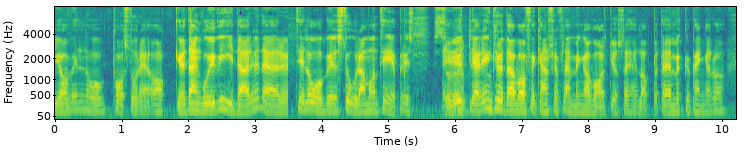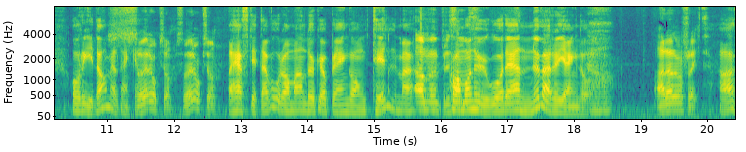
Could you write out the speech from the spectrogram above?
jag vill nog påstå det. Och eh, den går ju vidare där till Åby stora montépris. Det är ytterligare en krydda varför kanske Flemming har valt just det här loppet. Det är mycket pengar att, att rida om helt enkelt. Så är det också. Så är det också. Vad häftigt det vore om man dök upp en gång till med ja, Common Hugo och det är ännu värre gäng då. Ja, det hade varit fräckt. Ja,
